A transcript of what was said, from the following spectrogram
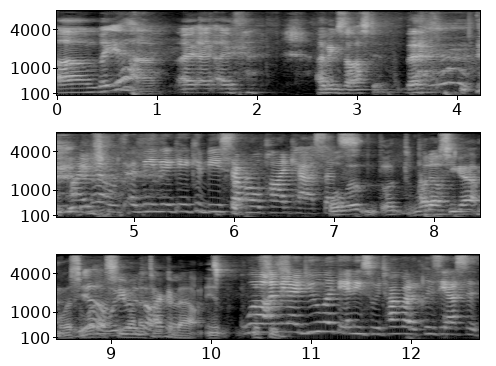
Um, but yeah, I, I, I I'm exhausted. I know. I mean, it, it could be several podcasts. That's, Well, what, what else you got, Melissa? Yeah, what else what do do you you want to talk talk about? Well, this I is- mean, I do like the ending. So we talk about Ecclesiastes,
